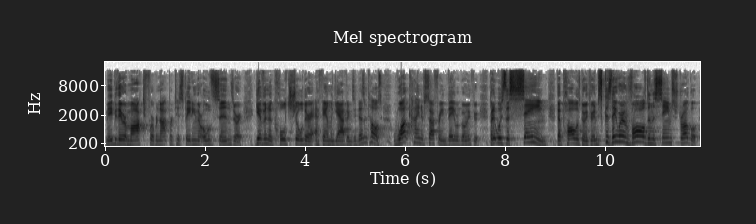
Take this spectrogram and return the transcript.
Maybe they were mocked for not participating in their old sins or given a cold shoulder at family gatherings. It doesn't tell us what kind of suffering they were going through. But it was the same that Paul was going through. And because they were involved in the same struggle,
